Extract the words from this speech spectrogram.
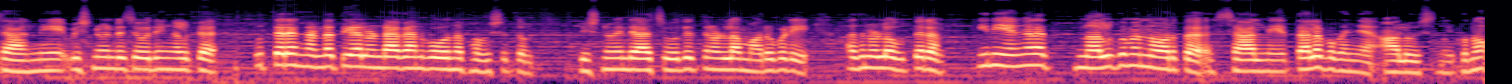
ശാലിനി വിഷ്ണുവിന്റെ ചോദ്യങ്ങൾക്ക് ഉത്തരം കണ്ടെത്തിയാൽ ഉണ്ടാകാൻ പോകുന്ന ഭവിഷ്യത്തും വിഷ്ണുവിന്റെ ആ ചോദ്യത്തിനുള്ള മറുപടി അതിനുള്ള ഉത്തരം ഇനി എങ്ങനെ നൽകുമെന്നോർത്ത് ശാലിനി തലപുകഞ്ഞ് ആലോചിച്ചു നിൽക്കുന്നു.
